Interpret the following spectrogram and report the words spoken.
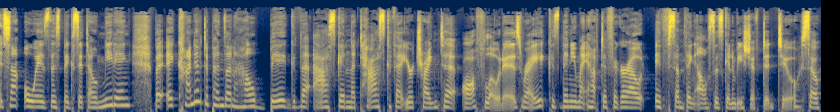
It's not always this big sit down meeting, but it kind of depends on how big the ask and the task that you're trying to offload is, right? Because then you might have to figure out if something else is going to be shifted to. So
